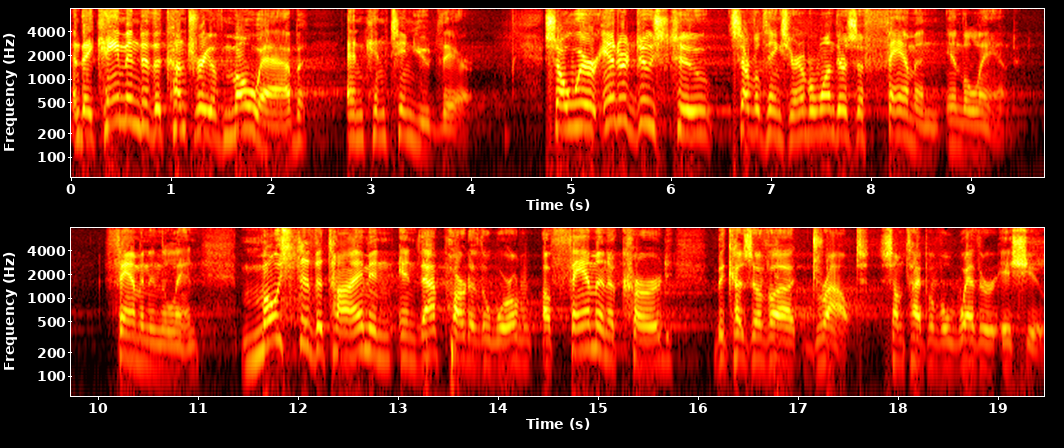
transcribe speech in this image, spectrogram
And they came into the country of Moab and continued there. So we're introduced to several things here. Number one, there's a famine in the land. Famine in the land. Most of the time in, in that part of the world, a famine occurred because of a drought, some type of a weather issue.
